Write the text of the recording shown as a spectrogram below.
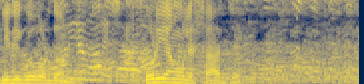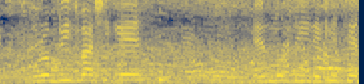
গিরি গোবর্ধন কড়ি আঙুলের সাহায্যে। পুরো ব্রিজবাসীকে এর মধ্যেই রেখেছেন।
